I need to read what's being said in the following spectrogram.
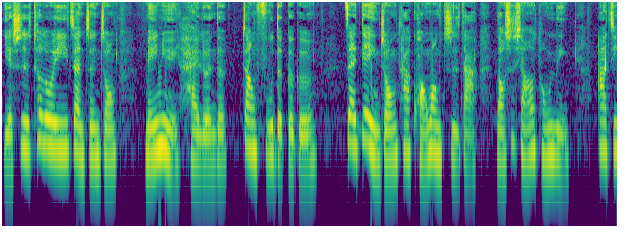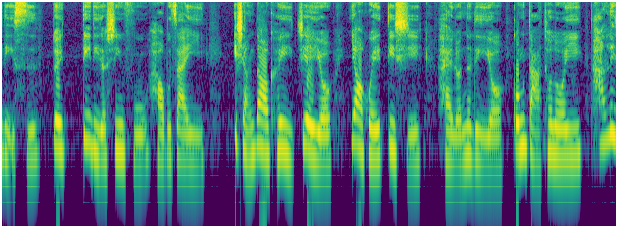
也是特洛伊战争中美女海伦的丈夫的哥哥。在电影中，他狂妄自大，老是想要统领阿基里斯，对弟弟的幸福毫不在意。一想到可以借由要回弟媳海伦的理由攻打特洛伊，他立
